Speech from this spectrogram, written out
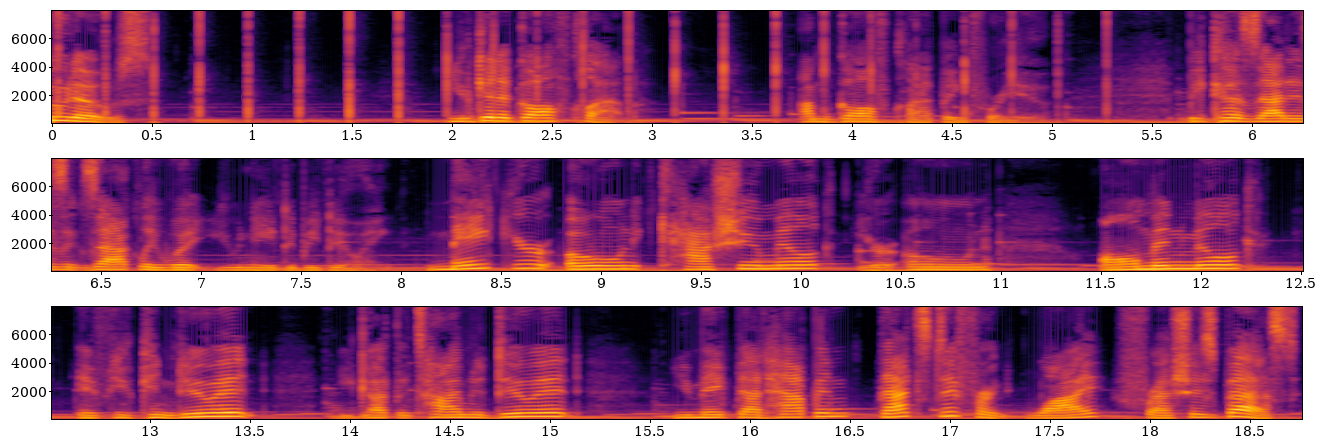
Kudos. You get a golf clap. I'm golf clapping for you because that is exactly what you need to be doing. Make your own cashew milk, your own almond milk. If you can do it, you got the time to do it, you make that happen, that's different. Why? Fresh is best.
